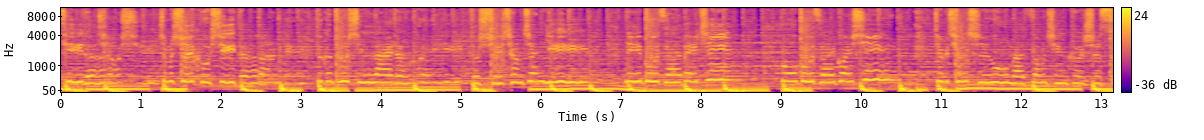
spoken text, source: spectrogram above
体的，怎么是呼吸的？都看突袭来的回忆，都是场战役。你不在北京，我不再关心这个城市雾霾、放晴和世俗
